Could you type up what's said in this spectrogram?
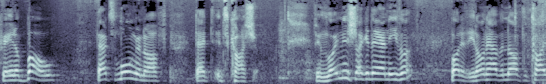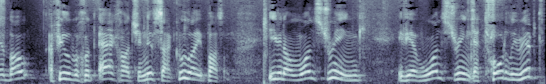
create a bow, that's long enough that it's kosher. But if you don't have enough to tie a bow, even on one string, if you have one string that totally ripped,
